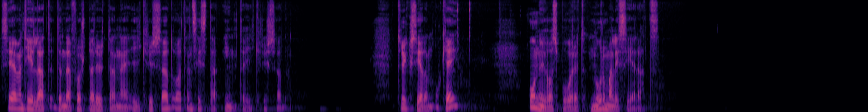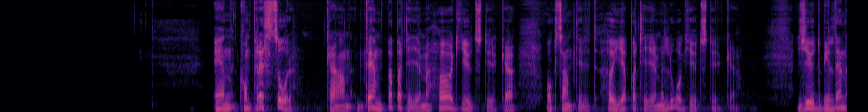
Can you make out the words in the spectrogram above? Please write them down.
Se även till att den där första rutan är ikryssad och att den sista inte är ikryssad. Tryck sedan OK. Och nu har spåret normaliserats. En kompressor kan dämpa partier med hög ljudstyrka och samtidigt höja partier med låg ljudstyrka. Ljudbilden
